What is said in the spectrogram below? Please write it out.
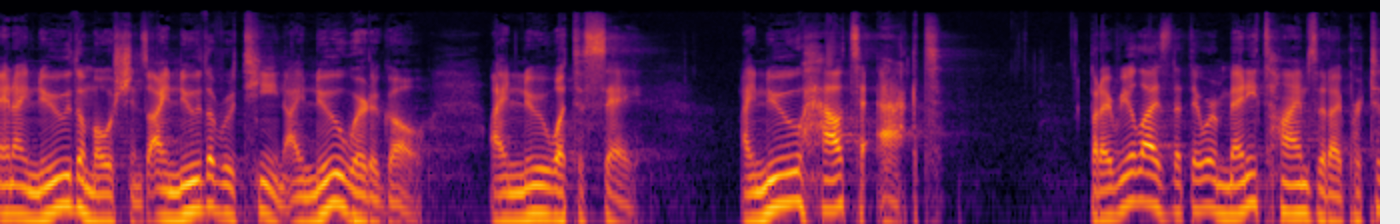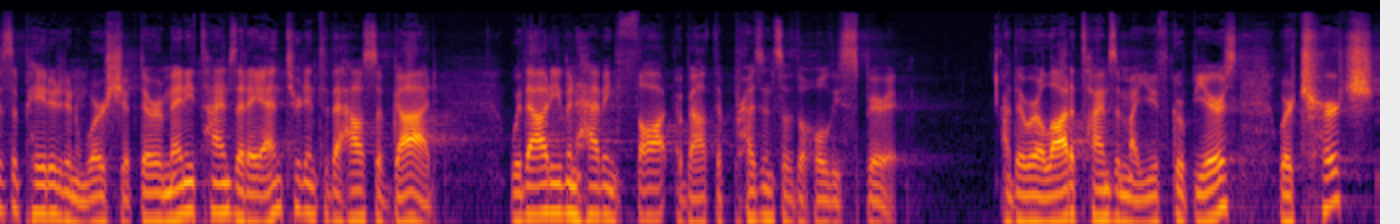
and I knew the motions, I knew the routine, I knew where to go, I knew what to say, I knew how to act. But I realized that there were many times that I participated in worship. There were many times that I entered into the house of God without even having thought about the presence of the Holy Spirit. There were a lot of times in my youth group years where church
